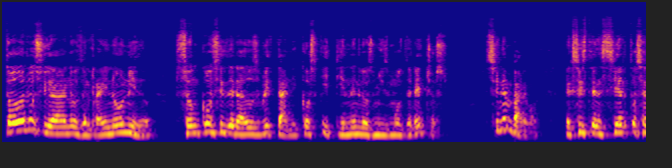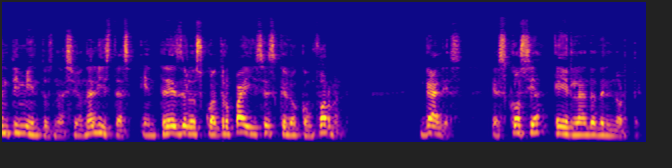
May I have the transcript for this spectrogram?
Todos los ciudadanos del Reino Unido son considerados británicos y tienen los mismos derechos. Sin embargo, existen ciertos sentimientos nacionalistas en tres de los cuatro países que lo conforman Gales, Escocia e Irlanda del Norte,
